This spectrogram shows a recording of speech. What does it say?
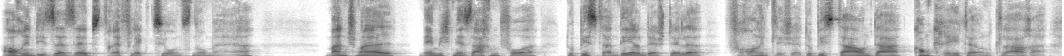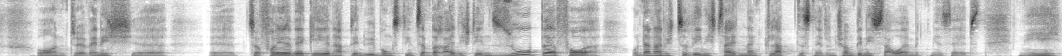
Auch in dieser Selbstreflexionsnummer, ja. Manchmal nehme ich mir Sachen vor, du bist an der und der Stelle freundlicher, du bist da und da konkreter und klarer. Und äh, wenn ich äh, äh, zur Feuerwehr gehe und habe den Übungsdienst, dann bereite ich den super vor und dann habe ich zu wenig Zeit und dann klappt es nicht und schon bin ich sauer mit mir selbst. Nee,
